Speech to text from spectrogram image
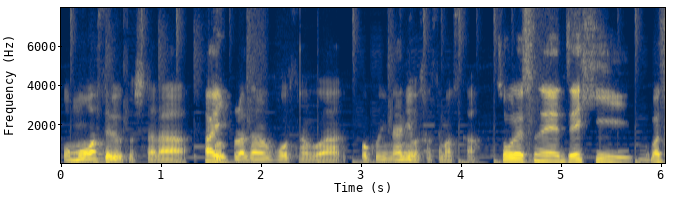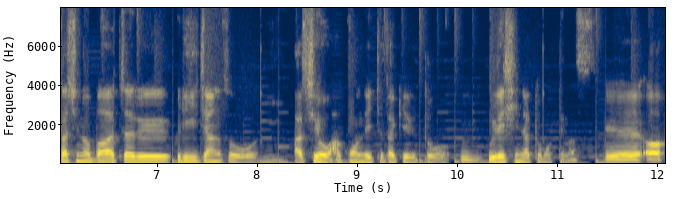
思わせるとしたら、はいコンプラガンホーさんは僕に何をさせますか？そうですね。ぜひ、私のバーチャルフリージャンソーに足を運んでいただけるとうん。嬉しいなと思ってます。えー、あ、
